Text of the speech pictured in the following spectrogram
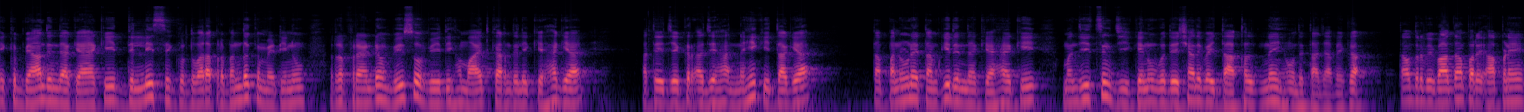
ਇੱਕ ਬਿਆਨ ਦਿੰਦਿਆਂ ਕਿਹਾ ਕਿ ਦਿੱਲੀ ਸਿੱਖ ਗੁਰਦੁਆਰਾ ਪ੍ਰਬੰਧਕ ਕਮੇਟੀ ਨੂੰ ਰੈਫਰੈਂਡਮ 2020 ਦੀ ਹਮਾਇਤ ਕਰਨ ਦੇ ਲਈ ਕਿਹਾ ਗਿਆ ਹੈ ਅਤੇ ਜੇਕਰ ਅਜਿਹਾ ਨਹੀਂ ਕੀਤਾ ਗਿਆ ਤਾਂ ਪੰਨੂ ਨੇ ਧਮਕੀ ਦਿੰਦਿਆਂ ਕਿਹਾ ਹੈ ਕਿ ਮਨਜੀਤ ਸਿੰਘ ਜੀਕੇ ਨੂੰ ਵਿਦੇਸ਼ਾਂ ਦੇ ਵਿੱਚ ਦਾਖਲ ਨਹੀਂ ਹੋਣ ਦਿੱਤਾ ਜਾਵੇਗਾ। ਤਾਂ ਉਧਰ ਵਿਵਾਦਾਂ ਪਰ ਆਪਣੇ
